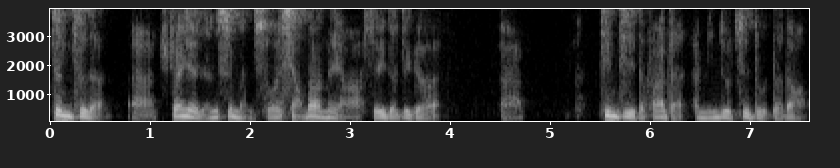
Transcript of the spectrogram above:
政治的啊专业人士们所想到的那样啊，随着这个啊经济的发展，啊民主制度得到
